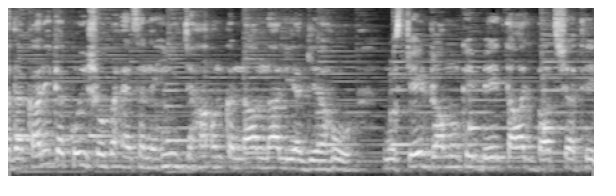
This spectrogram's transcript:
अदाकारी का कोई शोबा ऐसा नहीं जहाँ उनका नाम ना लिया गया हो। वो स्टेट ड्रामों के बेताज बादशाह थे।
